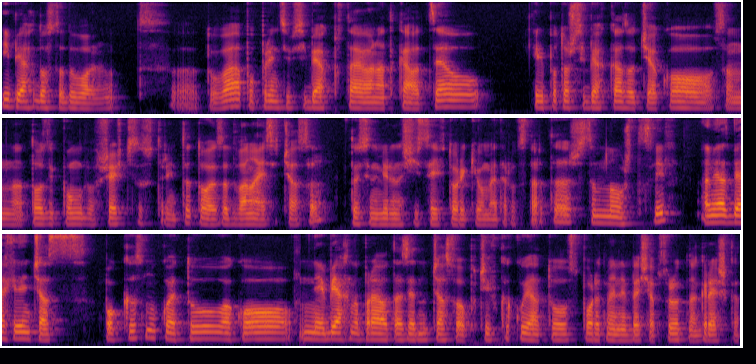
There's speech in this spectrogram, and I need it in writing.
и бях доста доволен от това. По принцип си бях поставил една такава цел или по-точно си бях казал, че ако съм на този пункт в 6 часа сутринта, т.е. за 12 часа, той се намира на 62 км от старта, ще съм много щастлив. Ами аз бях един час по-късно, което ако не бях направил тази едночасова почивка, която според мен не беше абсолютна грешка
